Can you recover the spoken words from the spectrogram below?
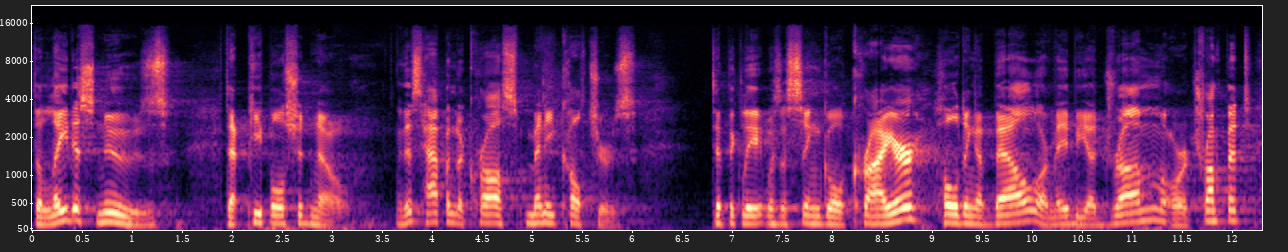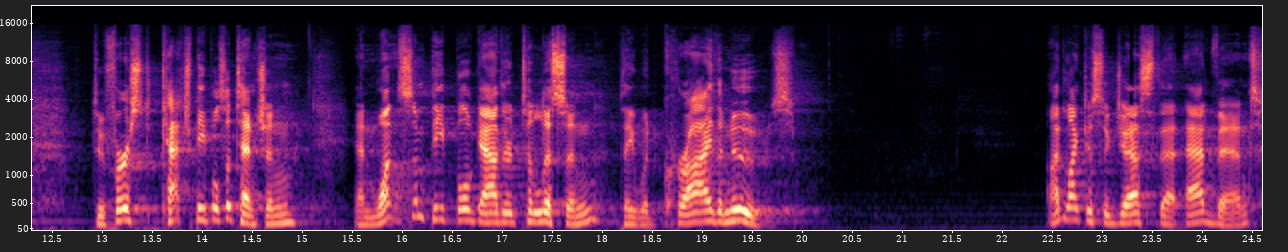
the latest news that people should know. And this happened across many cultures. Typically, it was a single crier holding a bell or maybe a drum or a trumpet to first catch people's attention and once some people gathered to listen, they would cry the news. I'd like to suggest that Advent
